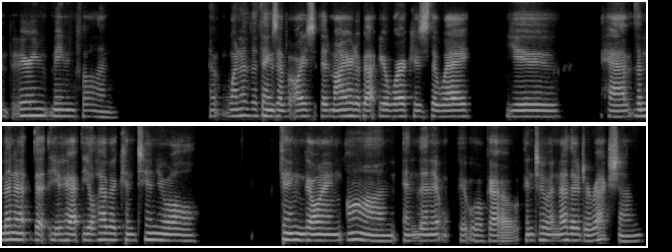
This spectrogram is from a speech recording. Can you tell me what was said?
very meaningful and uh, one of the things I've always admired about your work is the way you have the minute that you have you'll have a continual thing going on and then it it will go into another direction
